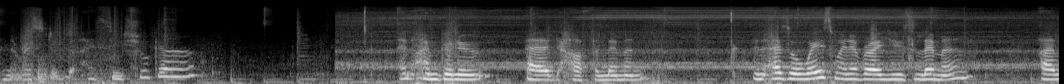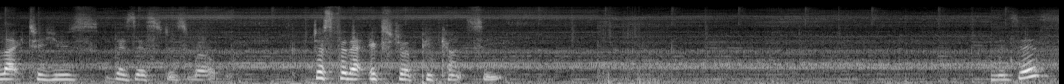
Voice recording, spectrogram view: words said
And the rest of the icing sugar. And I'm going to add half a lemon and as always, whenever I use lemon, I like to use the zest as well, just for that extra piquancy. And the zest.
